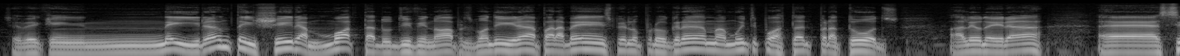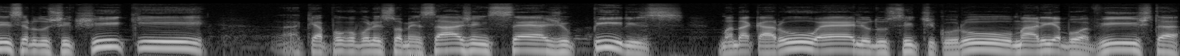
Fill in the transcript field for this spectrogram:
Deixa eu ver quem. Neiran Teixeira Mota, do Divinópolis. Bom dia, Irã. Parabéns pelo programa, muito importante para todos. Valeu, Neiran. É, Cícero do Chique Chique. Daqui a pouco eu vou ler sua mensagem. Sérgio Pires. Mandacaru, Hélio do Sítio Curu, Maria Boa Vista,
